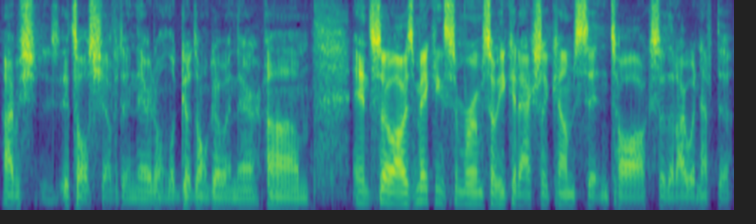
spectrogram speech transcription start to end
I was. It's all shoved in there. Don't look. Don't go in there. Um, and so I was making some room so he could actually come sit and talk, so that I wouldn't have to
